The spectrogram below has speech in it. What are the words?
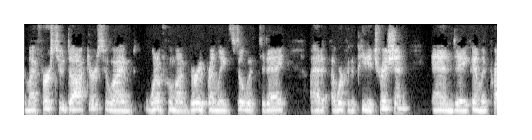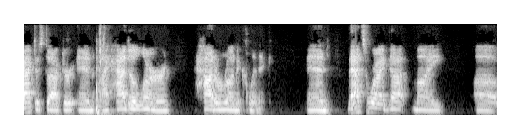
And my first two doctors, who I'm one of whom I'm very friendly still with today, I had I worked with a pediatrician and a family practice doctor, and I had to learn how to run a clinic, and that's where I got my uh,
